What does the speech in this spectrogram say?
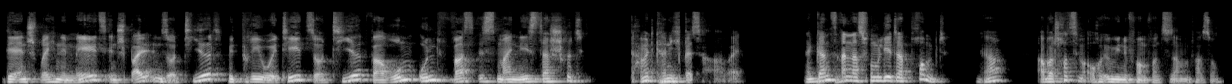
der entsprechenden Mails in Spalten sortiert, mit Priorität sortiert, warum und was ist mein nächster Schritt. Damit kann ich besser arbeiten. Ein ganz anders formulierter Prompt, ja, aber trotzdem auch irgendwie eine Form von Zusammenfassung.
